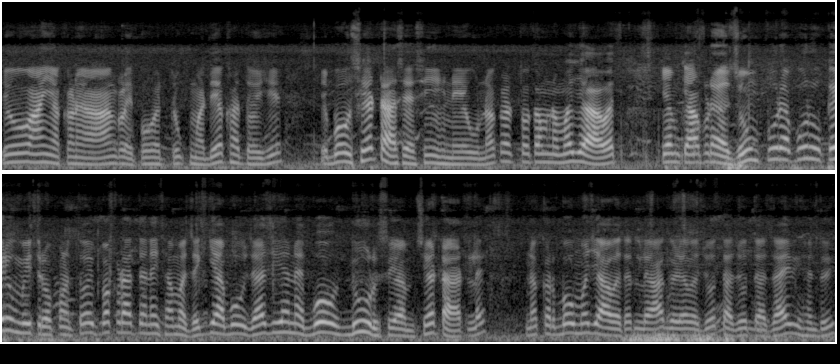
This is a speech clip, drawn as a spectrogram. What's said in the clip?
જો અહીંયા કણે આંગળે પહોંચ ટૂંકમાં દેખાતો હોય છે. એ બહુ સેટા છે સિંહ ને એવું. નકર તો તમને મજા આવે કેમ કે આપણે ઝૂમ પૂરેપૂરું કર્યું મિત્રો, પણ તોય પકડાતા નથી આમાં જગ્યા બહુ જાજી છે ને, બહુ દૂર છે આમ સેટા એટલે. નકર બહુ મજા આવે એટલે આગળ હવે જોતા જોતા જ આવી હતું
